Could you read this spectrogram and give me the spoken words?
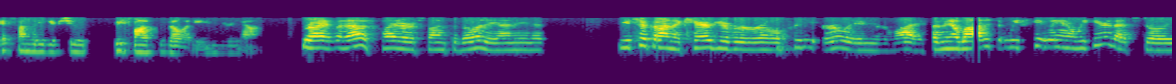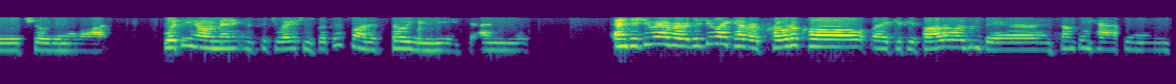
if somebody gives you responsibility and you're young Right, but that was quite a responsibility. I mean, it's you took on a caregiver role pretty early in your life. I mean, a lot of we you know we hear that story with children a lot, with you know in many in situations, but this one is so unique. I mean, it's, and did you ever did you like have a protocol like if your father wasn't there and something happened?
